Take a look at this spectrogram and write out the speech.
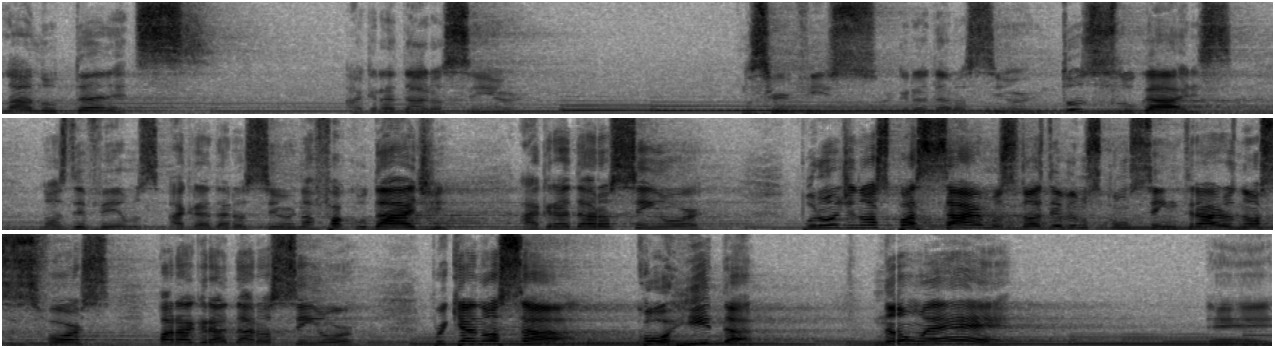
Lá no Donuts, agradar ao Senhor. No serviço, agradar ao Senhor. Em todos os lugares, nós devemos agradar ao Senhor. Na faculdade, agradar ao Senhor. Por onde nós passarmos, nós devemos concentrar os nossos esforços para agradar ao Senhor. Porque a nossa corrida não é, é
